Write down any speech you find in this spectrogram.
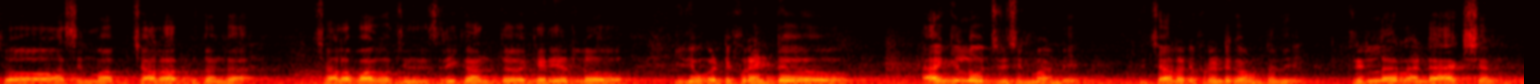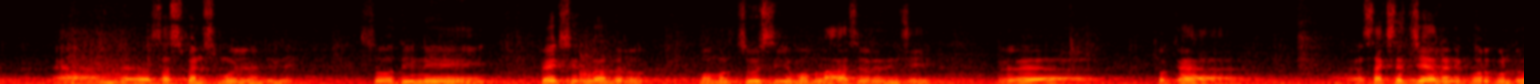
సో ఆ సినిమా చాలా అద్భుతంగా చాలా బాగా వచ్చింది. శ్రీకాంత్ కెరియర్లో ఇది ఒక డిఫరెంట్ యాంగిల్లో వచ్చిన సినిమా అండి. ఇది చాలా డిఫరెంట్గా ఉంటుంది. Thriller and action and suspense movie అండి ఇది. సో దీన్ని ప్రేక్షకులు అందరూ మమ్మల్ని చూసి మమ్మల్ని ఆశీర్వదించి ఒక సక్సెస్ చేయాలని కోరుకుంటూ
